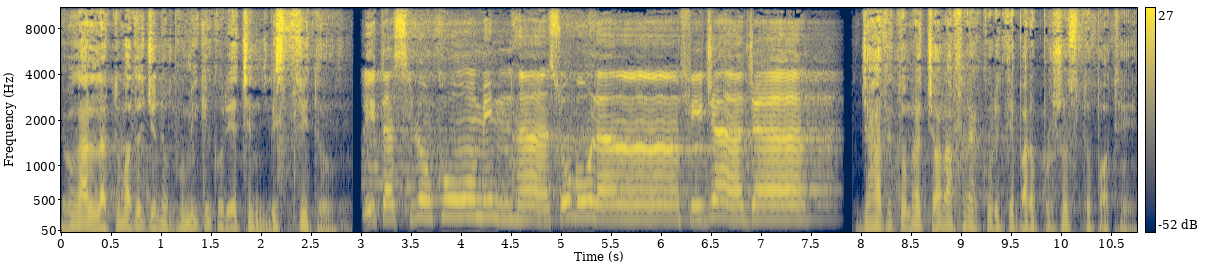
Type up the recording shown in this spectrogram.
এবং আল্লাহ তোমাদের জন্য ভূমিকে করিয়াছেন বিস্তৃত। যাহাতে তোমরা চলাফেরা করিতে পারো প্রশস্ত পথে।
